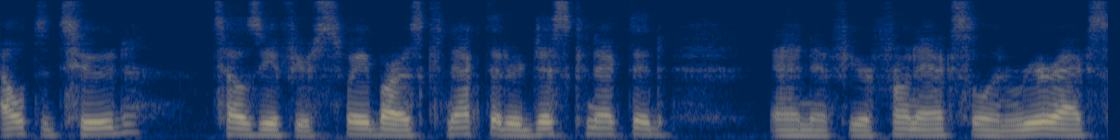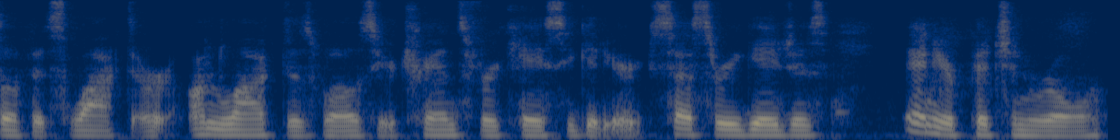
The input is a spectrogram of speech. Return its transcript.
altitude tells you if your sway bar is connected or disconnected, and if your front axle and rear axle, if it's locked or unlocked, as well as your transfer case, you get your accessory gauges and your pitch and roll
